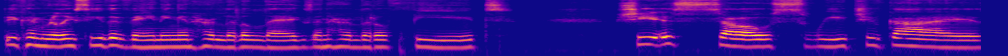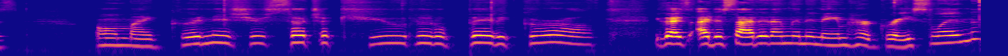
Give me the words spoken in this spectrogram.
but you can really see the veining in her little legs and her little feet. She is so sweet, you guys. Oh my goodness, you're such a cute little baby girl. You guys, I decided I'm going to name her Gracelyn.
